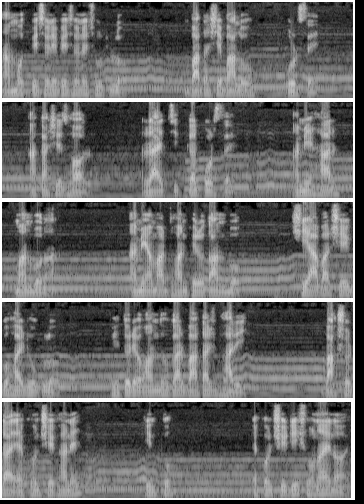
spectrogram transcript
আহমদ পেছনে পেছনে ছুটল। বাতাসে ভালো উঠছে আকাশে ঝড়। রায়ের চিৎকার করছে আমি হার মানব না। আমি আমার ধন ফেরত আনব। সে আবার সেই গুহায় ঢুকলো। ভেতরে অন্ধকার বাতাস ভারী। বাক্সটা এখন সেখানে, কিন্তু এখন সেটি সোনায় নয়,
